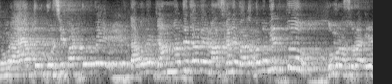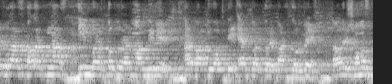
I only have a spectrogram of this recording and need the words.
তোমরা আয়াতুল কুরসি পাঠ করবে, তাহলে জান্নাতে যাবে, মাঝখানে বাধা হলো মৃত্যু। তোমরা সূরা ইখলাস ফালাক নাস তিনবার ফজরের নাম দিবে, আর বাকি ওয়াক্তে একবার করে পাঠ করবে। তাহলে সমস্ত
